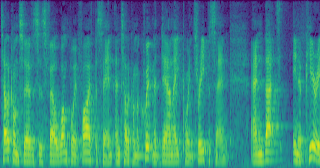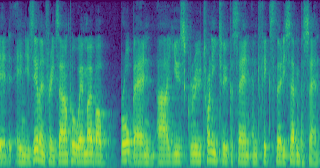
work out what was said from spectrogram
telecom services fell 1.5% and telecom equipment down 8.3%. And that's in a period in New Zealand, for example, where mobile broadband uh, use grew 22% and fixed 37%.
